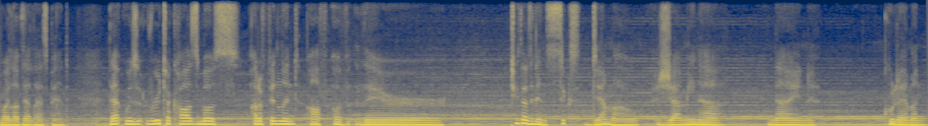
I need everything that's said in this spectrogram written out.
Do I love that last band. That was Ruttokosmos out of Finland off of their 2006 demo, Jamina 9 Kuleman.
